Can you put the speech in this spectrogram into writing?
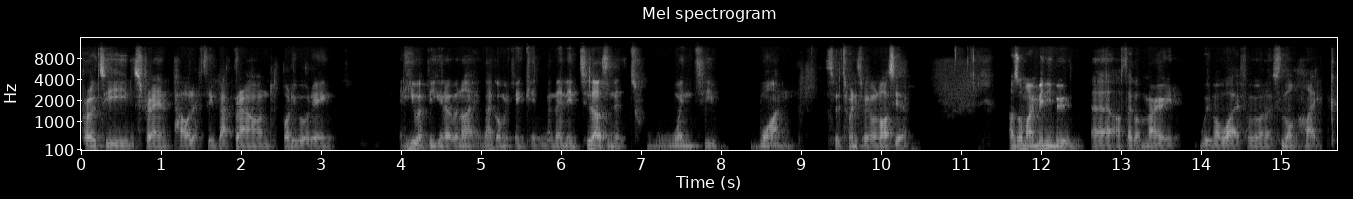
protein, strength, powerlifting background, bodybuilding. And he went vegan overnight. And that got me thinking. And then in 2021, so 2021 last year, I was on my mini moon uh, after I got married with my wife, and we went on this long hike.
